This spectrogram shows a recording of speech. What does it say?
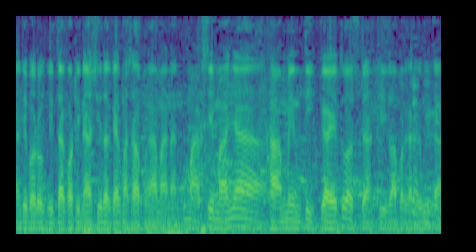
nanti baru kita koordinasi terkait masalah pengamanan. Maksimalnya Hamin 3 itu sudah dilaporkan ke kita.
